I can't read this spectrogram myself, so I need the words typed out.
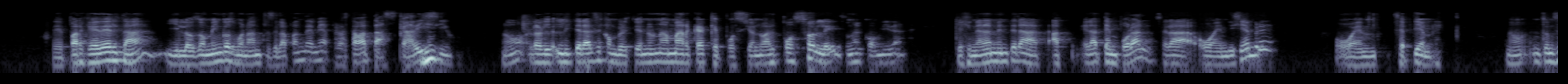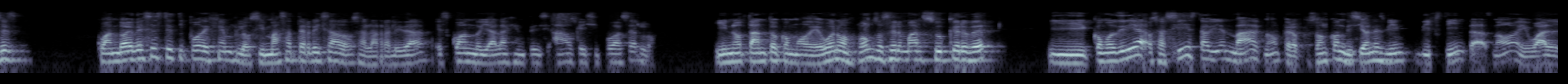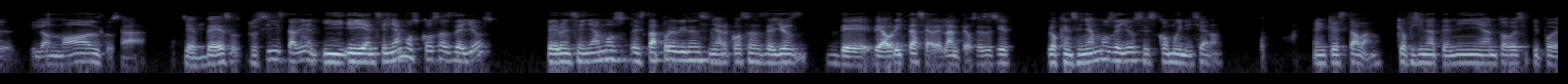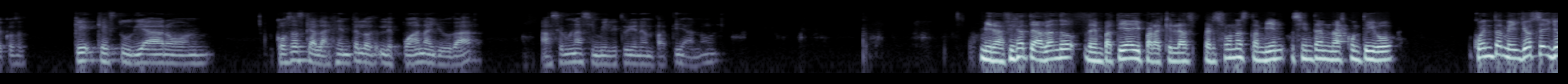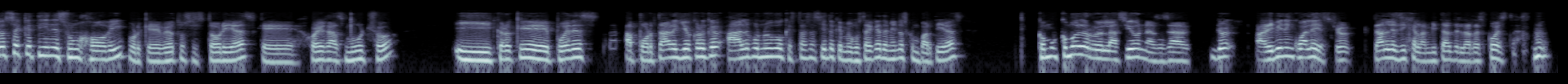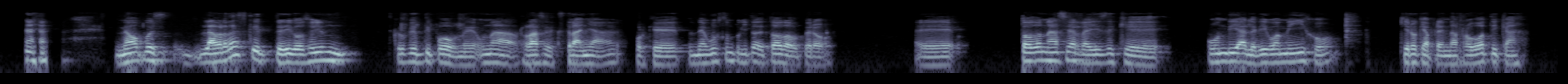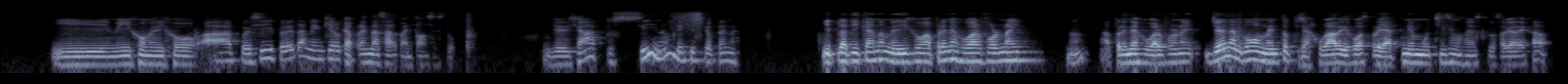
de Parque Delta, y los domingos, bueno, antes de la pandemia, pero estaba atascadísimo, ¿no? Literal se convirtió en una marca que posicionó al pozole, es una comida que generalmente era, era temporal, o sea, era o en diciembre o en septiembre, ¿no? Entonces, cuando hay veces este tipo de ejemplos y más aterrizados a la realidad, es cuando ya la gente dice, ah, ok, sí puedo hacerlo. Y no tanto como de, bueno, vamos a hacer Mark Zuckerberg. Y como diría, o sea, sí está bien Mark, ¿no? Pero pues son condiciones bien distintas, ¿no? Igual Elon Musk, o sea, Jeff Bezos, pues sí está bien. Y, y enseñamos cosas de ellos, pero enseñamos, está prohibido enseñar cosas de ellos de, de ahorita hacia adelante. O sea, es decir, lo que enseñamos de ellos es cómo iniciaron en qué estaban, qué oficina tenían, todo ese tipo de cosas, qué, qué estudiaron, cosas que a la gente lo- le puedan ayudar a hacer una similitud y una empatía, ¿no? Mira, fíjate, hablando de empatía y para que las personas también sientan más contigo, cuéntame, yo sé, yo sé que tienes un hobby porque veo tus historias, que juegas mucho y creo que puedes aportar, yo creo que algo nuevo que estás haciendo que me gustaría que también nos compartieras. ¿Cómo, cómo lo relacionas? O sea, yo, adivinen cuál es, yo ya les dije la mitad de la respuesta. No, pues la verdad es que te digo, soy un, creo que un tipo, de una raza extraña, porque me gusta un poquito de todo, pero eh, todo nace a raíz de que un día le digo a mi hijo, quiero que aprendas robótica. Y mi hijo me dijo, ah, pues sí, pero yo también quiero que aprendas algo entonces tú. Y yo dije, ah, pues sí, ¿no? ¿Qué quieres que aprenda? Y platicando me dijo, aprende a jugar Fortnite, ¿no? Aprende a jugar Fortnite. Yo en algún momento pues ya jugaba videojuegos, pero ya tenía muchísimos años que los había dejado.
